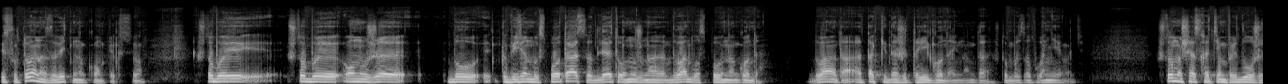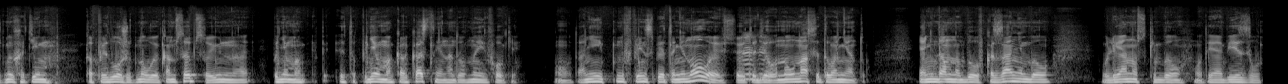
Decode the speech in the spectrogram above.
физкультурно-оздоровительный комплекс, все. Чтобы, чтобы он уже был введен в эксплуатацию, для этого нужно 2-2,5 года. Два, а так и даже три года иногда, чтобы запланировать. Что мы сейчас хотим предложить? Мы хотим, как предложить новую концепцию, именно пневмо, это пневмокаркасные надувные фоки. Вот. Они, ну, в принципе, это не новое все это дело, но у нас этого нету. Я недавно был в Казани, был, в Ульяновске был, вот я объездил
